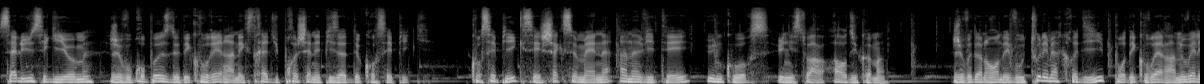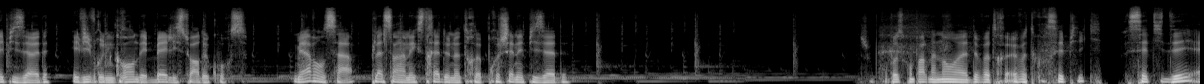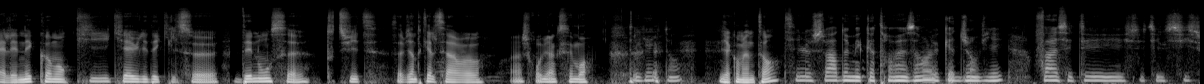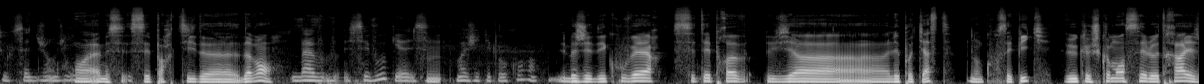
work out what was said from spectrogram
Salut, c'est Guillaume. Je vous propose de découvrir un extrait du prochain épisode de Course épique. Course épique, c'est chaque semaine un invité, une course, une histoire hors du commun. Je vous donne rendez-vous tous les mercredis pour découvrir un nouvel épisode et vivre une grande et belle histoire de course. Mais avant ça, place à un extrait de notre prochain épisode. Je vous propose qu'on parle maintenant euh, de votre, votre course épique. Cette idée, elle est née comment? Qui, qui a eu l'idée qu'il se dénonce euh, tout de suite? Ça vient de quel cerveau? Ah, Je crois bien que c'est moi. Gaëtan. Il y a combien de temps? C'est le soir de mes 80 ans, le 4 janvier. Enfin, c'était le 6 ou le 7 janvier. Ouais, mais c'est parti d'avant. Bah, c'est vous qui. Mm. Moi, j'étais pas au courant. Ben, J'ai découvert cette épreuve via les podcasts, donc course épique. Vu que je commençais le trail,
